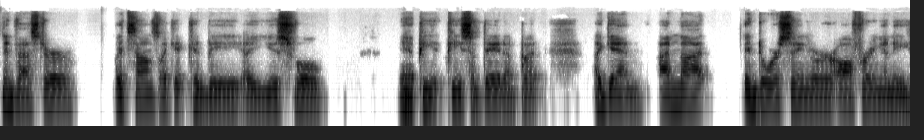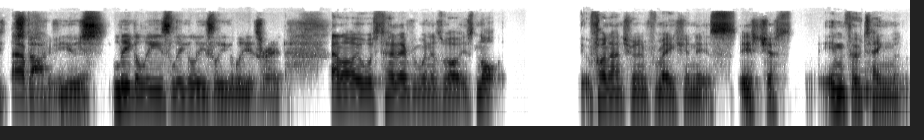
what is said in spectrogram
investor, it sounds like it could be a useful yeah. piece of data. But again, I'm not endorsing or offering any Absolutely, stock views. Legalese, legalese, legalese, right? And I always tell everyone as well, it's not financial information, it's it's just infotainment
